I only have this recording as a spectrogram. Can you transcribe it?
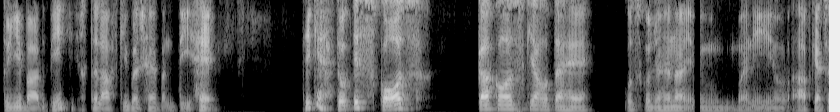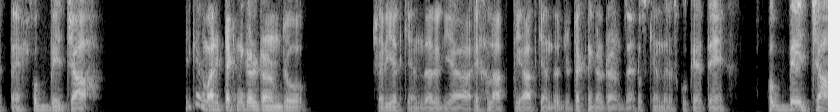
تو یہ بات بھی اختلاف کی وجہ بنتی ہے۔ ٹھیک ہے، تو اس کاز کا کاز کیا ہوتا ہے؟ اس کو جو ہے نا یعنی آپ کہہ سکتے ہیں حب جاہ۔ ٹھیک ہے، ہماری ٹیکنیکل ٹرم جو شریعت کے اندر یا اخلاقیات کے اندر جو ٹیکنیکل ٹرمز ہیں، اس کے اندر اس کو کہتے ہیں حب جاہ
